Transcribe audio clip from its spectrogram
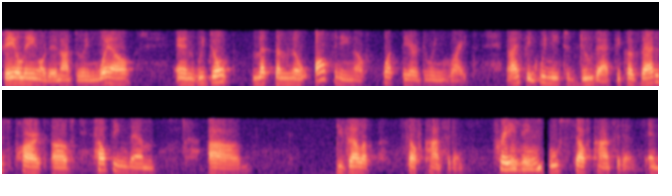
failing or they're not doing well, and we don't let them know often enough what they are doing right. And I think we need to do that because that is part of helping them uh, develop self confidence. Praising mm-hmm. boosts self confidence, and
